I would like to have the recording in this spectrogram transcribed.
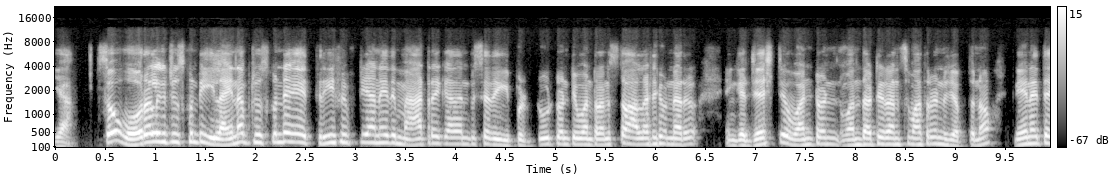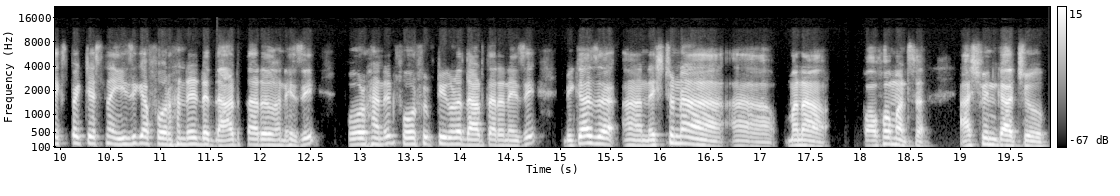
యా. సో ఓవరాల్గా చూసుకుంటే ఈ లైన్అప్ చూసుకుంటే త్రీ ఫిఫ్టీ అనేది మ్యాటరే కాదనిపిస్తుంది. ఇప్పుడు టూ ట్వంటీ వన్ రన్స్తో ఆల్రెడీ ఉన్నారు. ఇంకా just one twenty one thirty runs మాత్రమే నువ్వు చెప్తున్నావు. నేనైతే ఎక్స్పెక్ట్ చేసిన ఈజీగా ఫోర్ హండ్రెడ్ దాటుతారు అనేసి ఫోర్ హండ్రెడ్ ఫోర్ ఫిఫ్టీ కూడా దాటుతారు అనేసి. బికాజ్ నెక్స్ట్ ఉన్న మన పర్ఫార్మెన్స్ అశ్విన్ కావచ్చు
